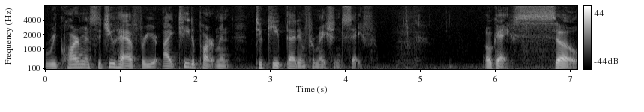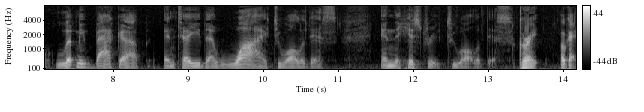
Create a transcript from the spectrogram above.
requirements that you have for your IT department to keep that information safe. Okay, so let me back up and tell you the why to all of this and the history to all of this. Great. Okay,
